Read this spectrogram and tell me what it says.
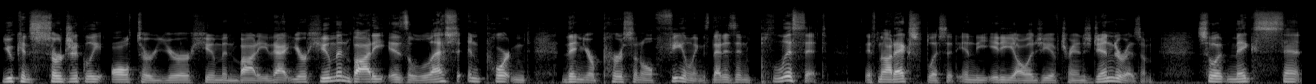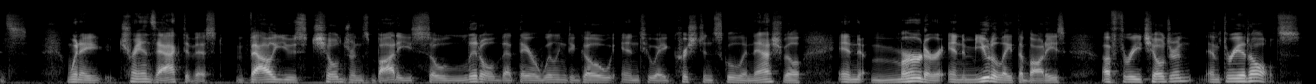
you can surgically alter your human body that your human body is less important than your personal feelings that is implicit if not explicit in the ideology of transgenderism. So it makes sense when a trans activist values children's bodies so little that they are willing to go into a Christian school in Nashville and murder and mutilate the bodies of three children and three adults.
